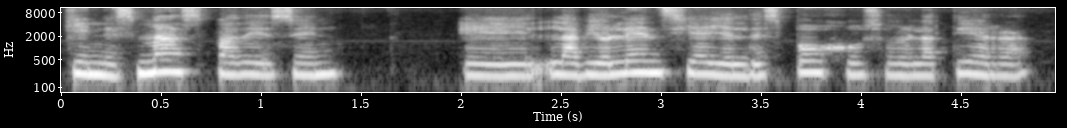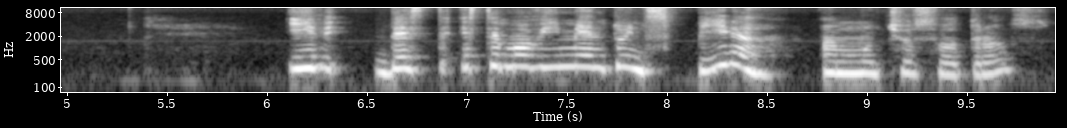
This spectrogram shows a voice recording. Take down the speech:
quienes más padecen eh, la violencia y el despojo sobre la tierra. Y este, este movimiento inspira a muchos otros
